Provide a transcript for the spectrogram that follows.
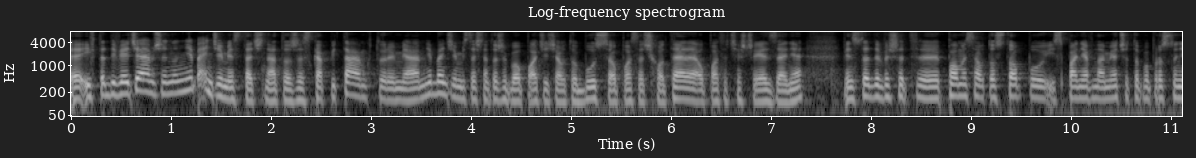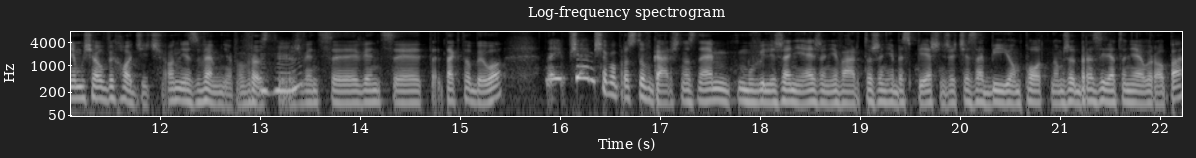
Y, I wtedy wiedziałem, że no nie będzie mnie stać na to, że z kapitałem, który miałem, nie będzie mi stać na to, żeby opłacić autobusy, opłacać hotele, opłacać jeszcze jedzenie. Więc wtedy wyszedł y, pomysł autostopu i spania w namiocie, to po prostu nie musiał wychodzić. On jest we mnie po prostu Mhm. już, więc, y, więc tak to było. No i wziąłem się po prostu w garść. No znajomi mówili, że nie, że nie warto, że niebezpiecznie, że cię zabiją, potną, że Brazylia to nie Europa.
